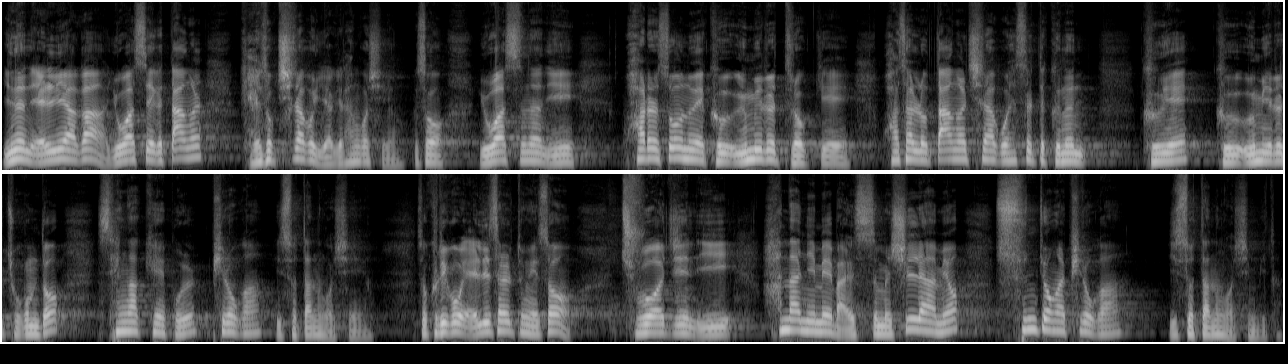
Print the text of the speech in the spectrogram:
이는 엘리야가 요아스에게 땅을 계속 치라고 이야기를 한 것이에요. 그래서 요아스는 이 활을 쏜 후에 그 의미를 들었기에 화살로 땅을 치라고 했을 때 그는 그의 그 의미를 조금 더 생각해 볼 필요가 있었다는 것이에요. 그래서 그리고 엘리사를 통해서 주어진 이 하나님의 말씀을 신뢰하며 순종할 필요가 있었다는 것입니다.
